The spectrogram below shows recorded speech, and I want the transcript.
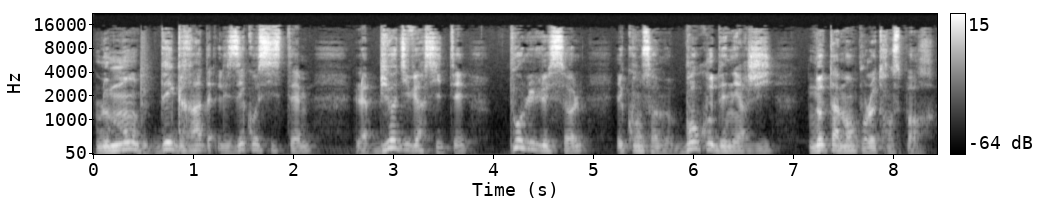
Le monde dégrade les écosystèmes, la biodiversité, pollue les sols et consomme beaucoup d'énergie, notamment pour le transport.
